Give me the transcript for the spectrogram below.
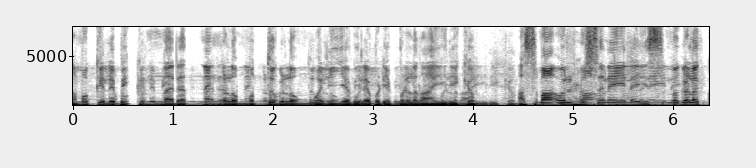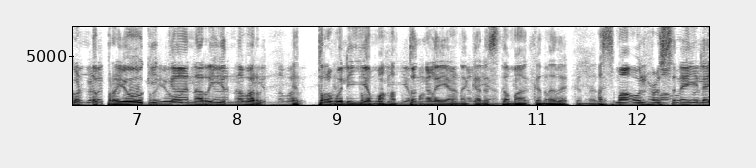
നമുക്ക് ലഭിക്കുന്ന രത്നങ്ങളും മുത്തുകളും വലിയ വിലപിടിപ്പുള്ളതായിരിക്കും. അസ്മാഉൽ ഹുസ്നയിലെ ഹുസനയിലെ ഇസ്മുകളെ കൊണ്ട് പ്രയോഗിക്കാൻ അറിയുന്നവർ എത്ര വലിയ മഹത്വങ്ങളെയാണ് കരസ്ഥമാക്കുന്നത്. അസ്മാ ഉൽ ഹുസനയിലെ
